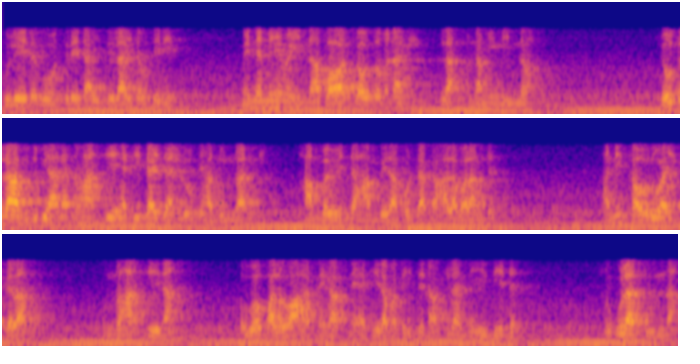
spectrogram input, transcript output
කුලයට ගෝත්‍රයට අයිති වෙලා හිටපු කෙනෙක් මෙන්න මෙහෙම ඉන්නවා බවත් ගෞතම නමින් ඉන්නවා. ලෝතර බුදු පියාණන් වහන්සේ හැටියටයි දැන් ලෝකේ හඳුන්වන්නේ. හම්බ වෙන්න හම්බෙලා පොඩ්ඩක් අහලා බලන්න. අනික කවුරු අයින් කළත් උන්වහන්සේ නම් ඔබ පළවාහරණ එකක් නැහැ කියලා මට හිතෙනවා කියලා මේ විදිහට රුකුලක් දුන්නා.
